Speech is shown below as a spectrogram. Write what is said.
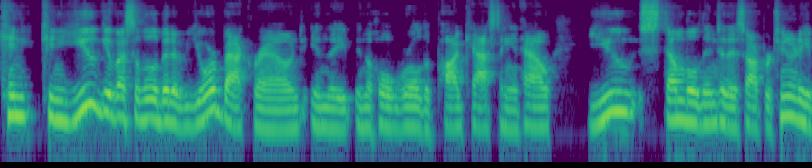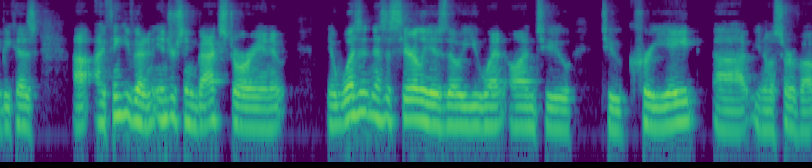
can can you give us a little bit of your background in the in the whole world of podcasting and how you stumbled into this opportunity? Because uh, i think you've got an interesting backstory and it it wasn't necessarily as though you went on to to create uh, you know sort of a,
